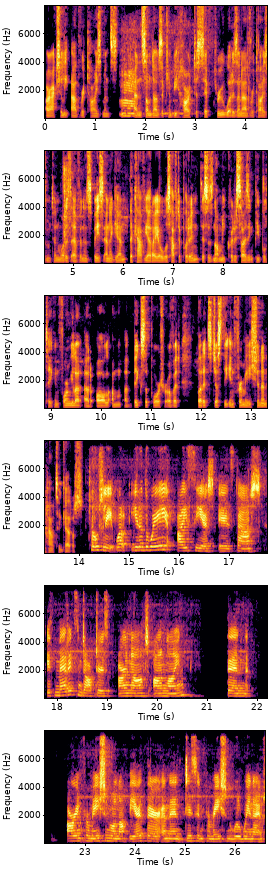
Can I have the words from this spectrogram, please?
are actually advertisements. Mm. And sometimes it can be hard to sift through what is an advertisement and what is evidence based. And again, the caveat I always have to put in this is not me criticizing people taking formula at all. I'm a big supporter of it, but it's just the information and how to get it. Totally. Well, you know, the way I see it is that if medics and doctors are not online, then our information will not be out there and then disinformation will win out.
